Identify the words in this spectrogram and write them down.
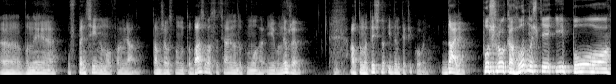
е, вони в пенсійному оформляли. Там вже в основному то базова соціальна допомога, і вони вже автоматично ідентифіковані. Далі, по сроках годності і по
